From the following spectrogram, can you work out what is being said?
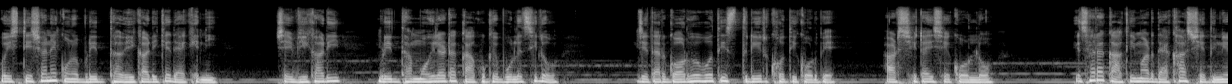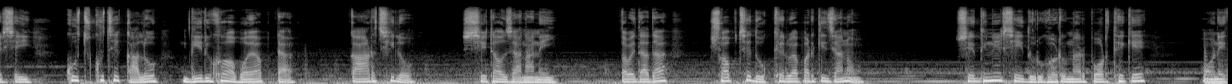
ওই স্টেশনে কোনো বৃদ্ধা ভিখারিকে দেখেনি। সেই ভিখারি, বৃদ্ধা মহিলাটা কাকুকে বলেছিল যে তার গর্ভবতী স্ত্রীর ক্ষতি করবে, আর সেটাই সে করল। এছাড়া কাকিমার দেখা সেদিনের সেই কুচকুচে কালো দীর্ঘ অবয়বটা কার ছিল সেটাও জানা নেই। তবে দাদা, সবচেয়ে দুঃখের ব্যাপার কি জানো? সেদিনের সেই দুর্ঘটনার পর থেকে অনেক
